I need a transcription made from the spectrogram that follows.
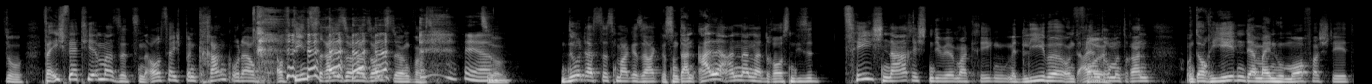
So. Weil ich werde hier immer sitzen, außer ich bin krank oder auf, auf Dienstreise oder sonst irgendwas. ja. So. Nur, dass das mal gesagt ist. Und an alle anderen da draußen, diese zig Nachrichten, die wir immer kriegen, mit Liebe und allem Voll. drum und dran. Und auch jeden, der meinen Humor versteht.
